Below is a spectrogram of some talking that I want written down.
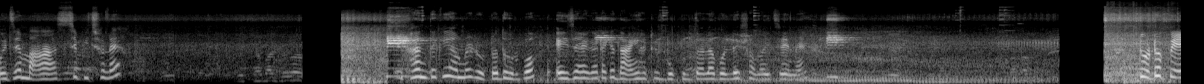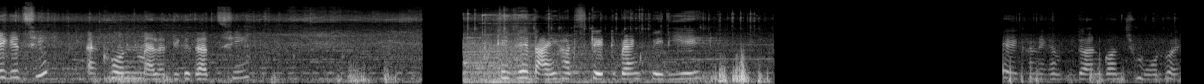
ওই যে মা আসছে পিছনে। এখান থেকেই আমরা টোটো ধরবো। এই জায়গাটাকে দাঁইহাটের বকুলতলা বললে সবাই চেনে। টোটো পেয়ে গেছি। এখন মেলার দিকে যাচ্ছি। এই যে দাইহাট স্টেট ব্যাংক পেরিয়ে এখানে দয়ানগঞ্জ মোড় হয়ে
